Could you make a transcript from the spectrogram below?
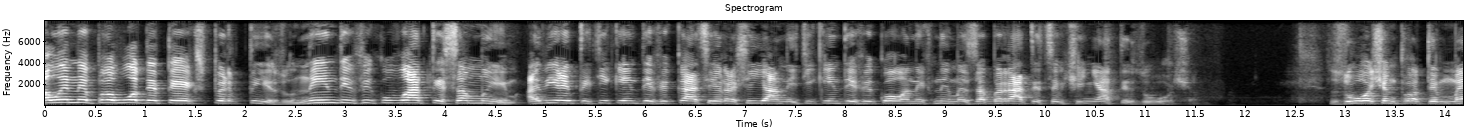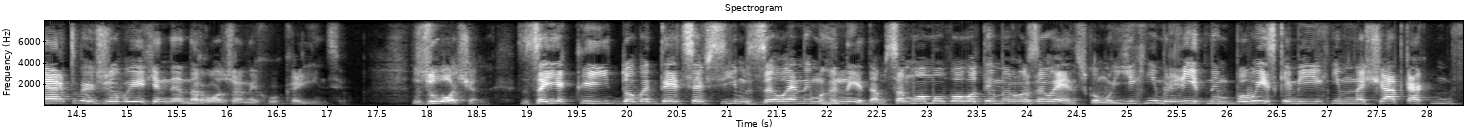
Але не проводити експертизу, не ідентифікувати самим, а вірити тільки ідентифікації росіян і тільки ідентифікованих ними забирати це вчиняти злочин. Злочин проти мертвих, живих і ненароджених українців. Злочин, за який доведеться всім зеленим гнидам, самому Володимиру Зеленському, їхнім рідним, близьким і їхнім нащадкам в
